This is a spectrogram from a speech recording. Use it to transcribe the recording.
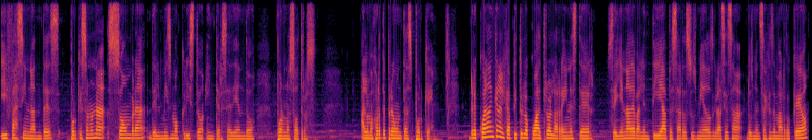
y fascinantes porque son una sombra del mismo Cristo intercediendo por nosotros. A lo mejor te preguntas por qué. Recuerdan que en el capítulo 4 la reina Esther se llena de valentía a pesar de sus miedos gracias a los mensajes de Mardoqueo,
